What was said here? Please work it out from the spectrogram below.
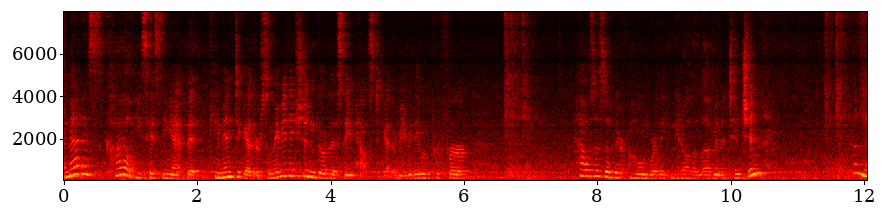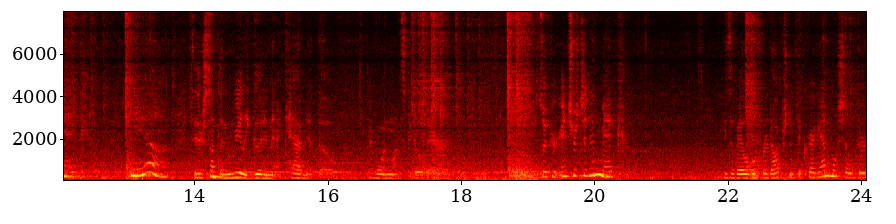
And that is Kyle he's hissing at that came in together. So maybe they shouldn't go to the same house together. Maybe they would prefer houses of their own where they can get all the love and attention. Hi, Mic. Yeah. See, there's something really good in that cabinet, though. Everyone wants to go there. So if you're interested in Mic, he's available for adoption at the Craig Animal Shelter.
